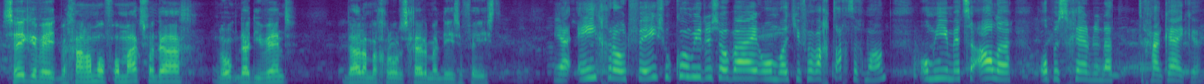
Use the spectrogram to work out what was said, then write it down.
Zeker weten, we gaan allemaal voor Max vandaag. We hopen dat hij wint. Daarom een grote scherm aan deze feest. Ja, één groot feest. Hoe kom je er zo bij om, wat je verwacht 80 man, om hier met z'n allen op een scherm naar te gaan kijken?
